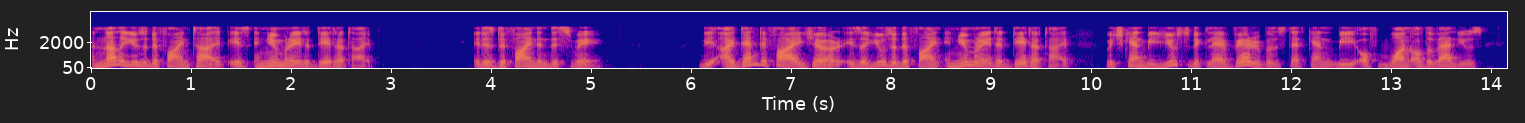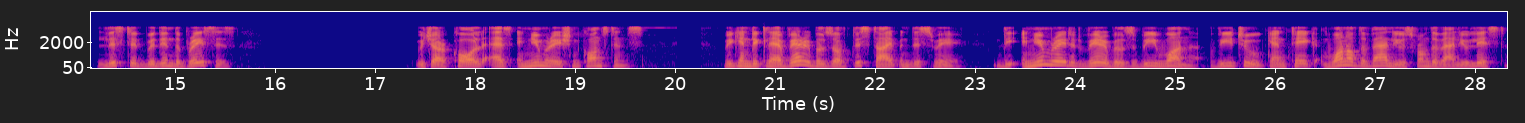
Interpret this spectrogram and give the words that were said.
Another user-defined type is enumerated data type. It is defined in this way. The identifier here is a user-defined enumerated data type which can be used to declare variables that can be of one of the values listed within the braces which are called as enumeration constants. We can declare variables of this type in this way. The enumerated variables v1, v2 can take one of the values from the value list.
